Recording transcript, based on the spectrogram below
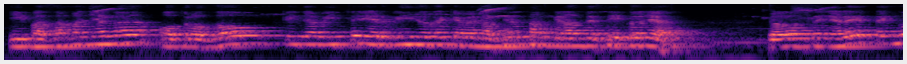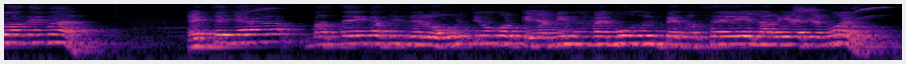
y pasar mañana otros dos que ya viste y el vídeo de que me nació tan grandecito ya. Yo lo enseñaré, tengo además, este ya va a ser casi de los últimos porque ya mismo me mudo y empiezo a hacer el aviario nuevo.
